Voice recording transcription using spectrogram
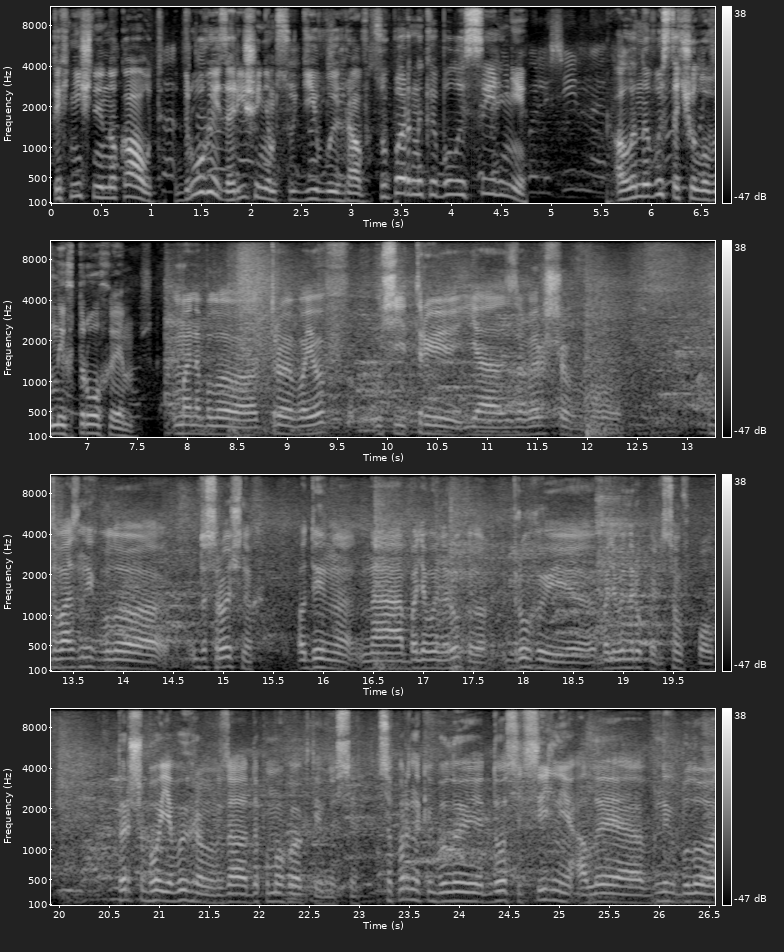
Технічний нокаут. Другий за рішенням суддів виграв. Суперники були сильні, але не вистачило в них трохи. У мене було троє бойов. Усі три я завершив. Два з них було досрочних. Один на больовину руку, другий больовину руку лісом в пол. Перший бой я виграв за допомогою активності. Суперники були досить сильні, але в них було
